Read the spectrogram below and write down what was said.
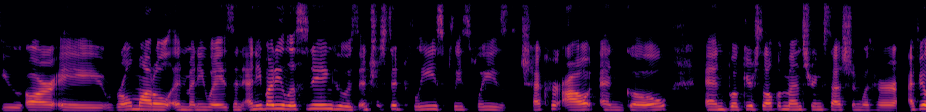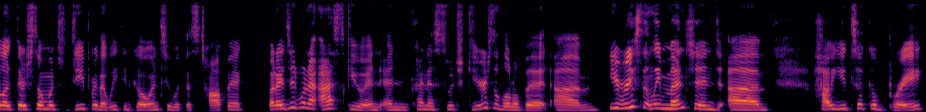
you are a role model in many ways. And anybody listening who is interested, please, please, please check her out and go and book yourself a mentoring session with her. I feel like there's so much deeper that we could go into with this topic. But I did want to ask you and, and kind of switch gears a little bit. Um, you recently mentioned um, how you took a break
